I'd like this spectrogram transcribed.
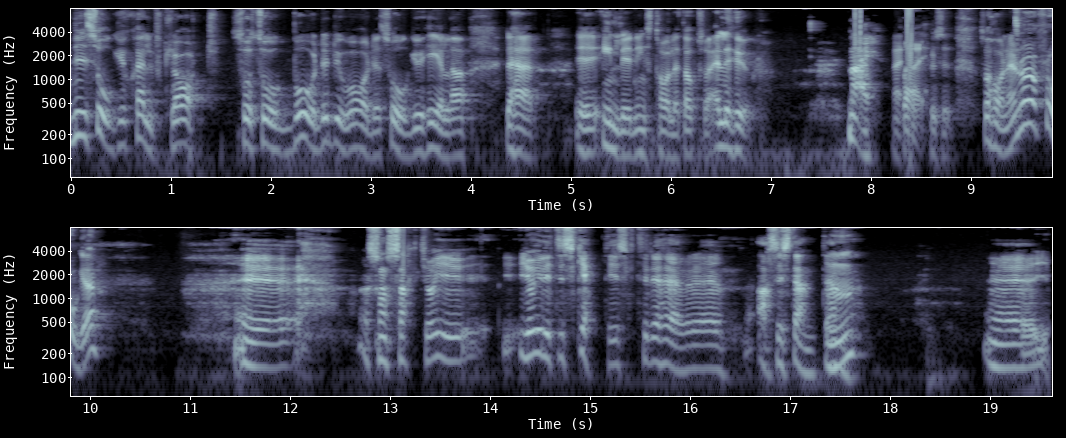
ni såg ju självklart. Så såg både du och Ade såg ju hela det här eh, inledningstalet också, eller hur? Nej. Nej. Precis. Så har ni några frågor? Eh, som sagt, jag är, ju- jag är lite skeptisk till det här eh, assistenten. Mm. Eh,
